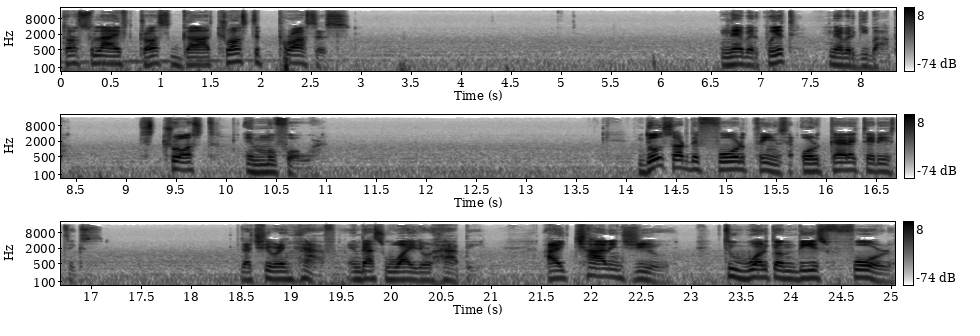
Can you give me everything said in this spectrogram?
Trust life, trust God, trust the process. Never quit, never give up. Just trust, and move forward. Those are the four things or characteristics that children have, and that's why they're happy. I challenge you to work on these four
